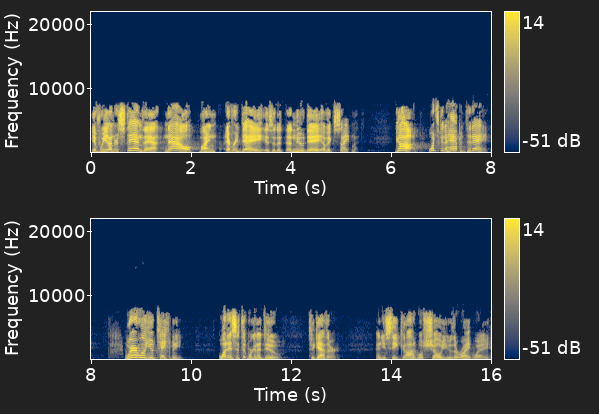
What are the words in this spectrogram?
If we understand that, now my every day is a, a new day of excitement. God, what's going to happen today? Where will you take me? What is it that we're going to do together? And you see, God will show you the right way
